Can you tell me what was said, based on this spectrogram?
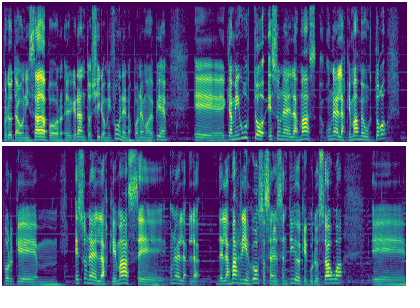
protagonizada por el gran Toshiro Mifune, nos ponemos de pie. eh, que a mi gusto es una de las más, una de las que más me gustó, porque mm, es una de las que más, eh, una de, la- la- de las más riesgosas en el sentido de que Kurosawa eh,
